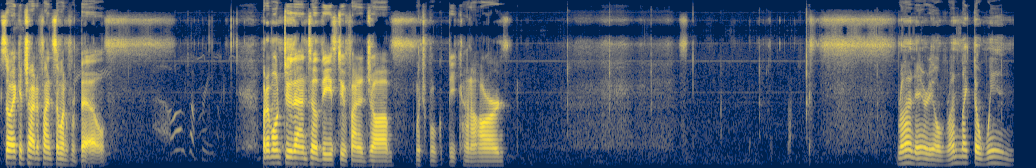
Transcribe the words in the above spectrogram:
So I can try to find someone for Belle. But I won't do that until these two find a job, which will be kind of hard. Run, Ariel, run like the wind.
